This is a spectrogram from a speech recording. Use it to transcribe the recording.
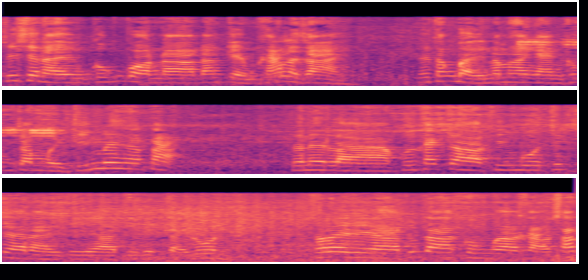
Chiếc xe này cũng còn à, đăng kiểm khá là dài. Tới tháng 7 năm 2019 mới hết tại cho nên là quý khách à, khi mua chiếc xe này thì à, chỉ việc chạy luôn. Sau đây thì à, chúng ta cùng khảo sát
